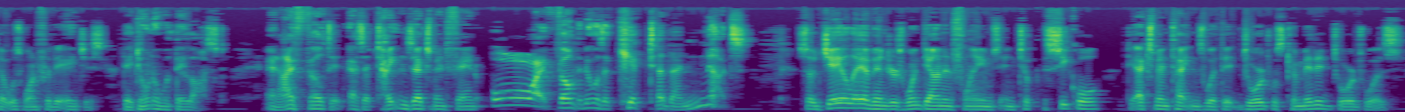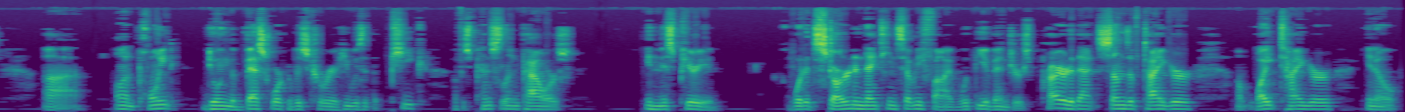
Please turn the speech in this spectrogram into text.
that was one for the ages. They don't know what they lost. And I felt it as a Titans X Men fan. Oh, I felt it. It was a kick to the nuts. So JLA Avengers went down in flames and took the sequel to X Men Titans with it. George was committed. George was uh, on point, doing the best work of his career. He was at the peak of his penciling powers in this period. What had started in 1975 with the Avengers. Prior to that, Sons of Tiger, uh, White Tiger, you know,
